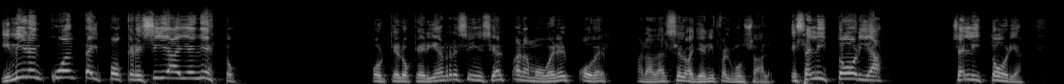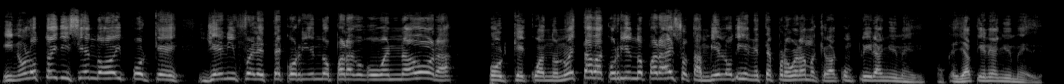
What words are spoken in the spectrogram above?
Y miren cuánta hipocresía hay en esto porque lo querían residencial para mover el poder, para dárselo a Jennifer González. Esa es la historia. Esa es la historia. Y no lo estoy diciendo hoy porque Jennifer esté corriendo para gobernadora, porque cuando no estaba corriendo para eso, también lo dije en este programa que va a cumplir año y medio, o que ya tiene año y medio.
